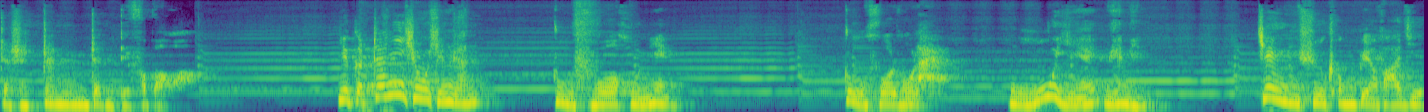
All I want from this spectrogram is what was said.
这是真正的福报啊！一个真修行人，祝佛护念，祝佛如来，无言圆明，尽虚空遍法界，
